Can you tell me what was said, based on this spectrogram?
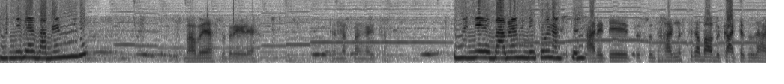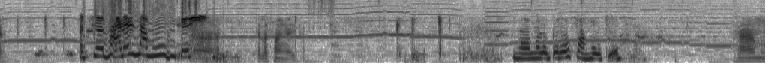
म्हणजे काय म्हणजे? बाबळे असतात रेड्या. त्यांना सांगायचं. म्हणजे बाबड्या म्हणजे कोण असतं? अरे ते तसं झाड नसतं का बाबे काट्याचं झाड. अच्छा झाड आहे जांभू भिकारी. हा त्याला सांगायचं. नाही मला तुला सांगायचं. हा मग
